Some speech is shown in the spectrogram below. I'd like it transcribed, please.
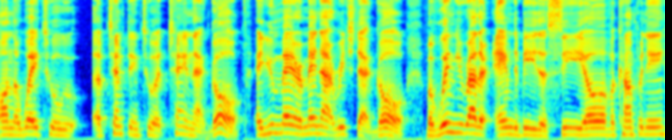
on the way to attempting to attain that goal. And you may or may not reach that goal. But wouldn't you rather aim to be the CEO of a company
